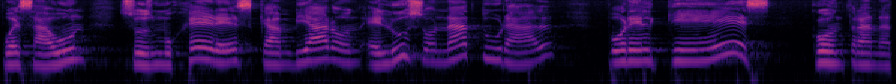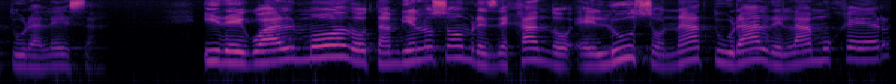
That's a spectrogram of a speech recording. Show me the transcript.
pues aún sus mujeres cambiaron el uso natural por el que es contra naturaleza. Y de igual modo también los hombres, dejando el uso natural de la mujer,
